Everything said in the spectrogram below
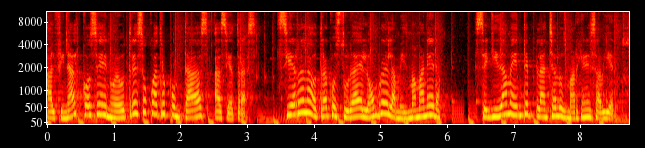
Al final cose de nuevo 3 o 4 puntadas hacia atrás. Cierra la otra costura del hombro de la misma manera. Seguidamente plancha los márgenes abiertos.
